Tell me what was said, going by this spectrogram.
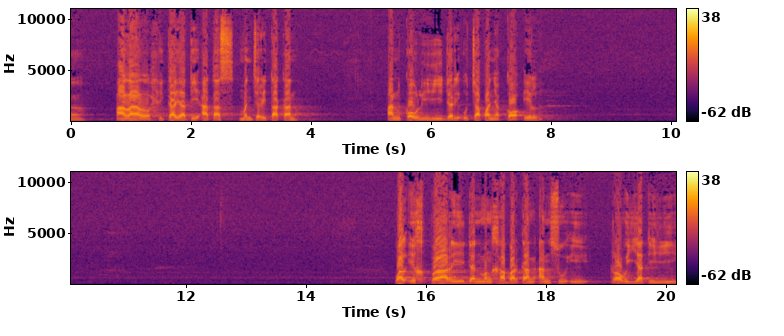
uh, Alal hikayati atas menceritakan An kaulihi dari ucapannya ko'il Wal ikhbari dan mengkhabarkan ansui rawiyatihi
